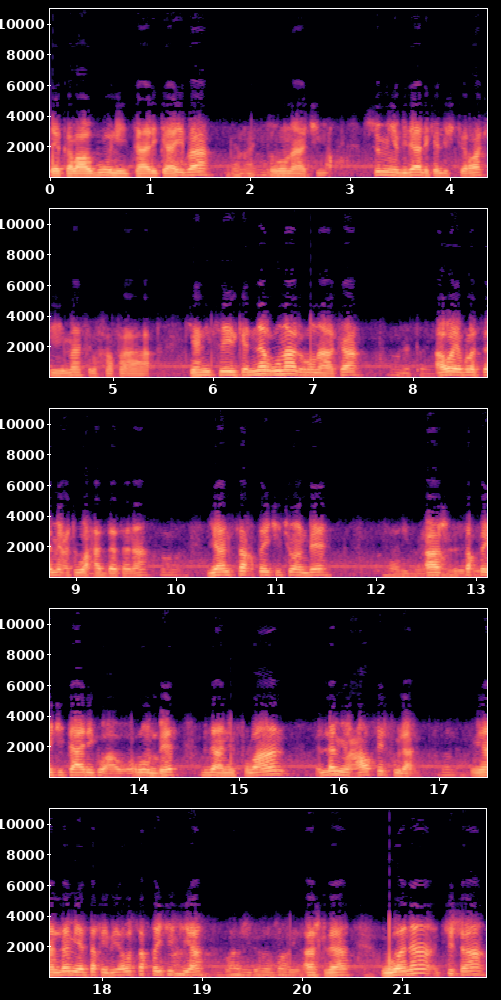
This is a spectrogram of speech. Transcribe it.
ككلابوني تاركايبا روناكي. سمي بذلك لاشتراكه ما في الخفاء. يعني سير كنر روناك. روناك أو يبلا سمعت وحدثنا. يعني سقطي شون به؟ أش سقطي تاريخ أو رون بيت بزاني فلان لم يعاصر فلان. يعني لم يلتقي به أو سقطي شيء أش كذا وأنا تشا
